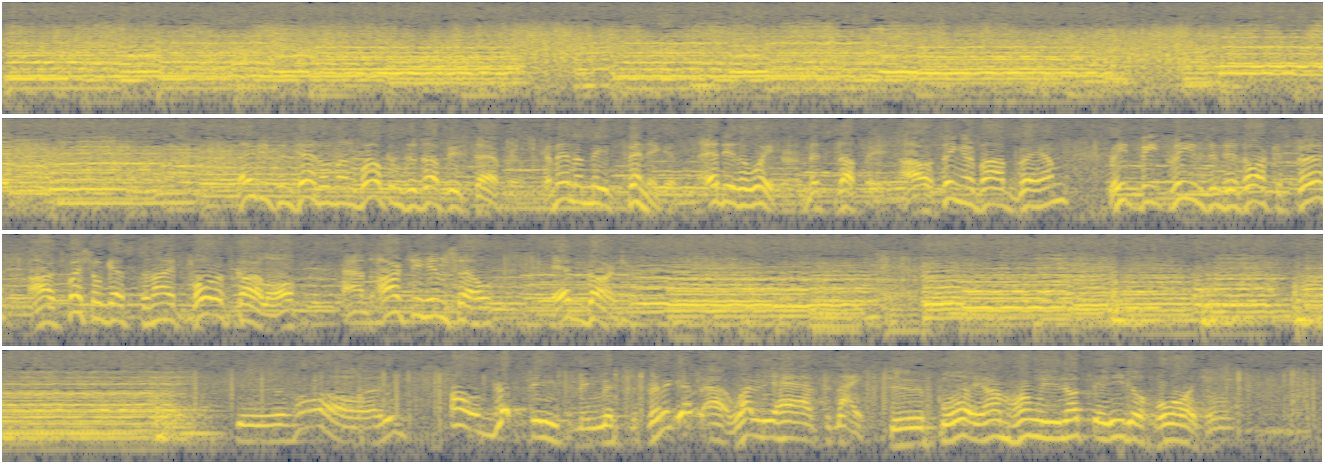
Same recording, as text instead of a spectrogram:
and gentlemen, welcome to Duffy's Tavern. Come in and meet Finnegan, Eddie the waiter, Miss Duffy, our singer Bob Graham, Reed Beat Reeves and his orchestra, our special guest tonight, Boris Karloff, and Archie himself, Ed Gardner. Oh, good evening, Mr. Finnegan. Uh, what do you have tonight? Uh, boy, I'm hungry enough to eat a horse.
